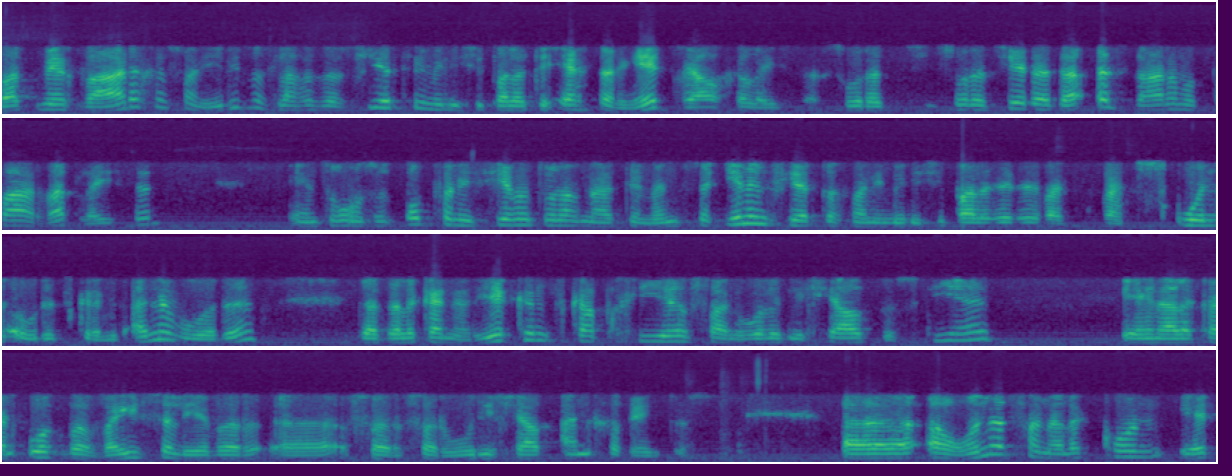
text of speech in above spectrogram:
Wat merkwaardig is van hierdie verslag is dat 14 munisipaliteite egter het wel geluister sodat sodat sê dat daar is daarom 'n paar wat luister en so ons is op van die 27 na ten minste 41 van die munisipaliteite wat wat skoon audits kry. Met ander woorde dat hulle kan rekenskap gee van hoe hulle die geld bestee het en hulle kan ook bewyse lewer uh, vir vir hoe die geld aangewend is. Uh 100 van hulle kon het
